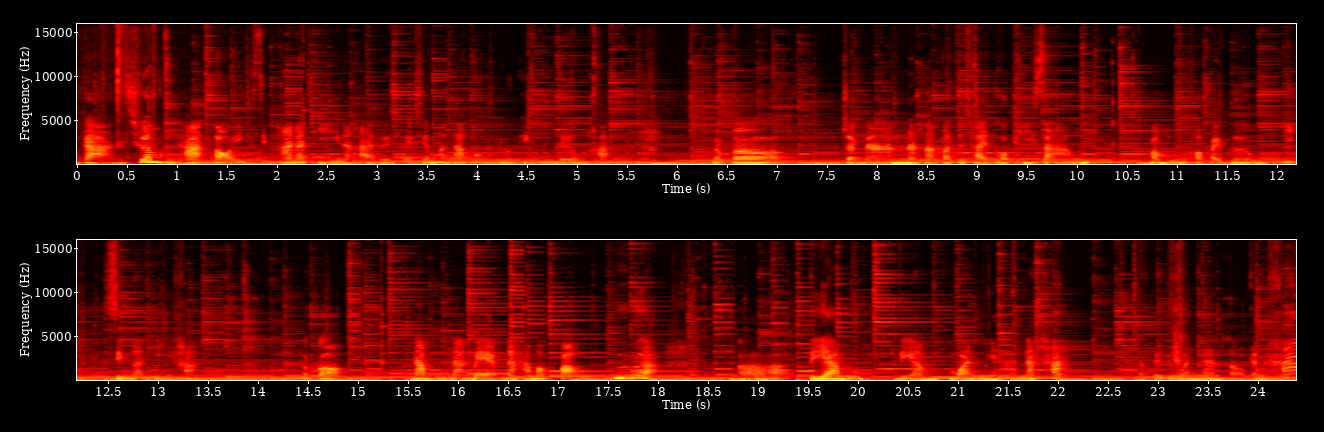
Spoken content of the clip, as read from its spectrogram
ำการเชื่อมพันธะต่ออีก 15 นาทีนะคะ โดยใช้เชื่อมพันธะของคิวเพกเหมือนเดิมค่ะ แล้วก็ จากนั้นนะคะก็จะใช้ตัว P3 บำรุงเข้าไปเพิ่มอีก 10 นาทีค่ะ แล้วก็นำนางแบบนะคะมาเป่าเพื่อเอเตรียมเตรียมวันงานนะคะ จะไปดูวันงานต่อกันค่ะ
